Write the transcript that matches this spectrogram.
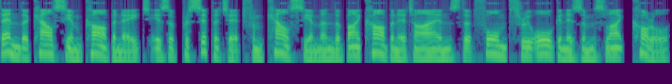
Then the calcium carbonate is a precipitate from calcium and the bicarbonate ions that formed through organisms like coral,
